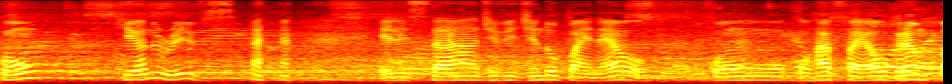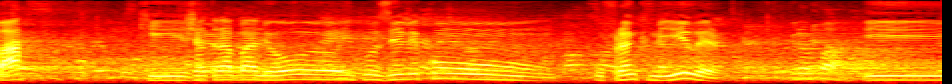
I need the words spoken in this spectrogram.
com Keanu Reeves. Ele está dividindo o painel com o Rafael Grampa, que já trabalhou inclusive com o Frank Miller e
